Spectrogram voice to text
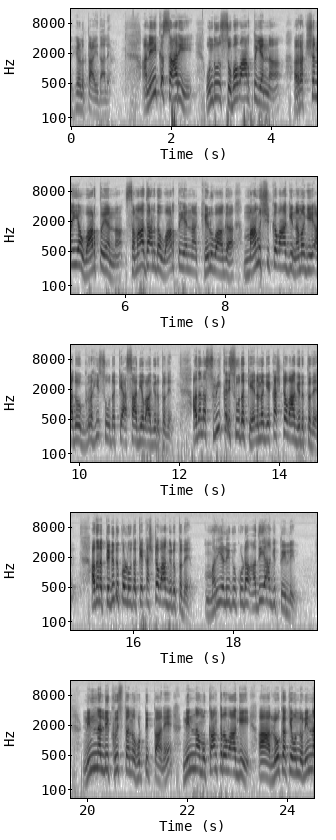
ಹೇಳುತ್ತಾ ಇದ್ದಾಳೆ. ಅನೇಕ ಸಾರಿ ಒಂದು ಶುಭವಾರ್ತೆಯನ್ನು, ರಕ್ಷಣೆಯ ವಾರ್ತೆಯನ್ನು, ಸಮಾಧಾನದ ವಾರ್ತೆಯನ್ನು ಕೇಳುವಾಗ ಮಾನುಷಿಕವಾಗಿ ನಮಗೆ ಅದು ಗ್ರಹಿಸುವುದಕ್ಕೆ ಅಸಾಧ್ಯವಾಗಿರುತ್ತದೆ. ಅದನ್ನು ಸ್ವೀಕರಿಸುವುದಕ್ಕೆ ನಮಗೆ ಕಷ್ಟವಾಗಿರುತ್ತದೆ. ಅದನ್ನು ತೆಗೆದುಕೊಳ್ಳುವುದಕ್ಕೆ ಕಷ್ಟವಾಗಿರುತ್ತದೆ. ಮರಿಯಳಿಗೂ ಕೂಡ ಅದೇ ಆಗಿತ್ತು ಇಲ್ಲಿ. ನಿನ್ನಲ್ಲಿ ಕ್ರಿಸ್ತನು ಹುಟ್ಟಿದ್ದಾನೆ, ನಿನ್ನ ಮುಖಾಂತರವಾಗಿ, ಆ, ಲೋಕಕ್ಕೆ ಒಂದು ನಿನ್ನ,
